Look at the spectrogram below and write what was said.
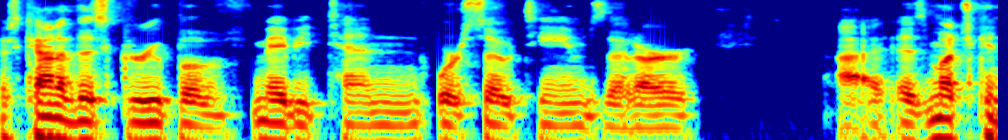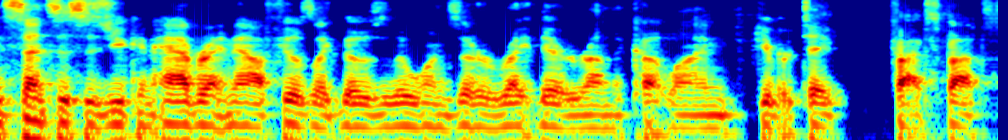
there's kind of this group of maybe 10 or so teams that are uh, as much consensus as you can have right now. It feels like those are the ones that are right there around the cut line, give or take five spots.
